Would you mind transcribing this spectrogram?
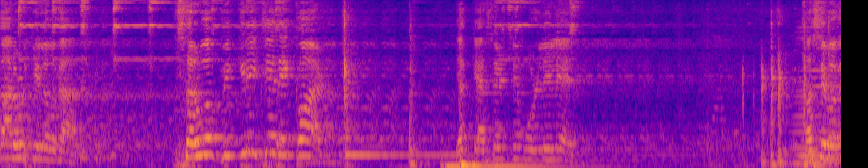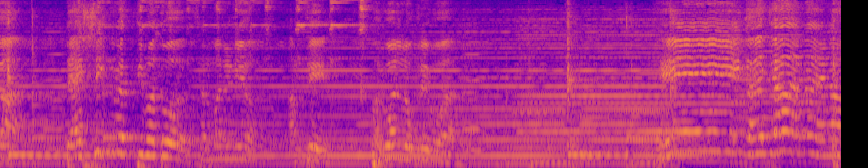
गारूड केलं बघा. सर्व विक्रीचे रेकॉर्ड या कॅसेटने मोडलेले आहेत. असे बघा डॅशिंग व्यक्तिमत्व सन्माननीय आमचे भगवान लोकरे बुवा. हे गजानना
